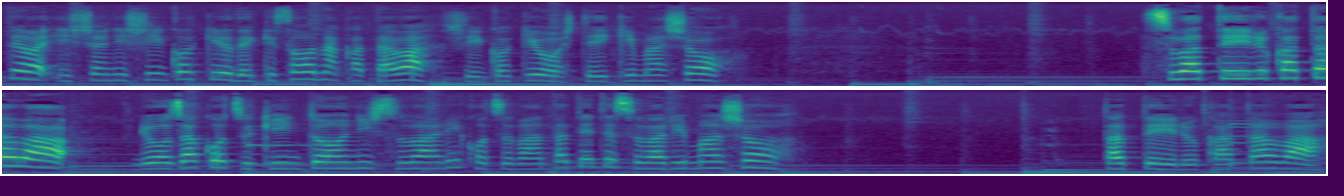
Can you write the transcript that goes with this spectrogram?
では一緒に深呼吸できそうな方は深呼吸をしていきましょう。座っている方は両座骨均等に座り骨盤立てて座りましょう。立っている方は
